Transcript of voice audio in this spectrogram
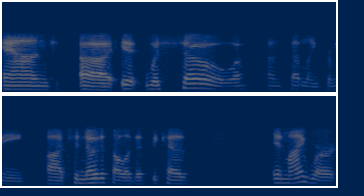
And uh, it was so unsettling for me uh, to notice all of this because in my work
